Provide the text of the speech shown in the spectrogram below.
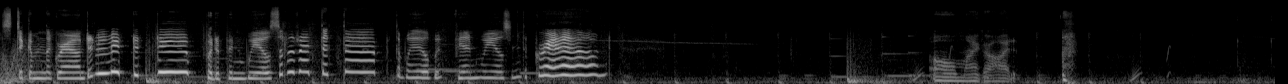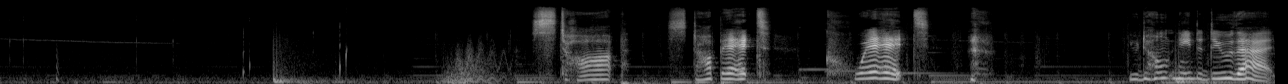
Stick them in the ground. Put a pinwheels. Put the wheel pinwheels in the ground. Oh my god. Stop. Stop it. Quit. you don't need to do that.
